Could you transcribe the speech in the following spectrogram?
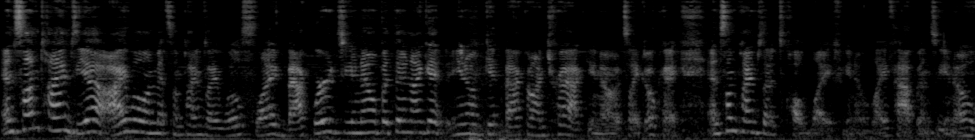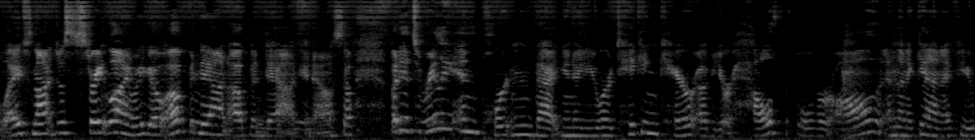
And sometimes, yeah, I will admit sometimes I will slide backwards, you know, but then I get, you know, get back on track, you know, it's like, okay. And sometimes that's called life, you know, life happens, you know, life's not just a straight line. We go up and down, up and down, you know. So, but it's really important that, you know, you are taking care of your health overall. And then again, if you,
